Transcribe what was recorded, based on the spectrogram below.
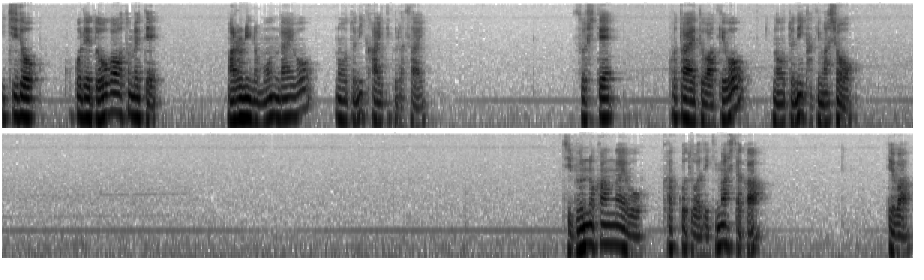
一度、ここで動画を止めて、丸2の問題をノートに書いてください。そして、答えとわけをノートに書きましょう。自分の考えを書くことはできましたか？では、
